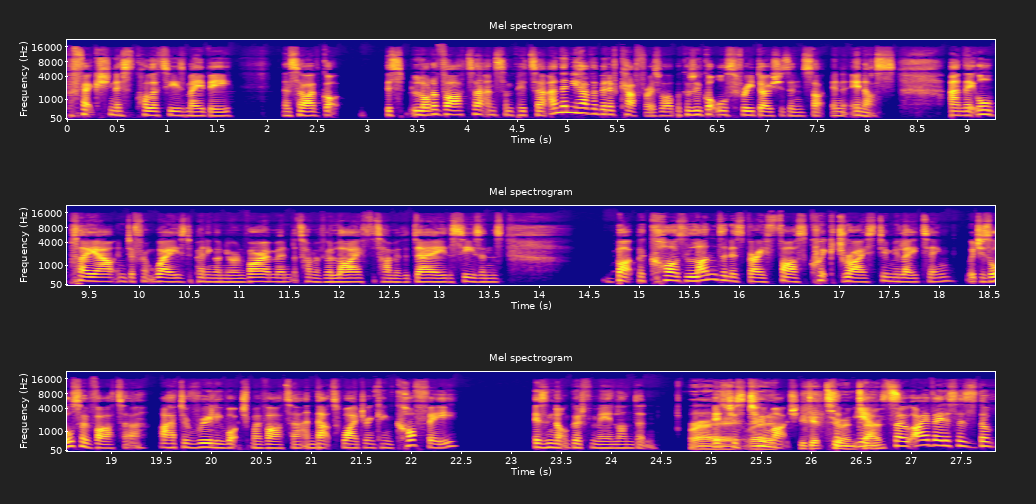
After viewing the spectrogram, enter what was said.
perfectionist qualities maybe, and so I've got this lot of vata and some pitta, and then you have a bit of kapha as well because we've got all three doshas in, in in us, and they all play out in different ways depending on your environment, the time of your life, the time of the day, the seasons. But because London is very fast, quick, dry, stimulating, which is also vata, I have to really watch my vata, and that's why drinking coffee is not good for me in London. Right. It's just too much. You get too so, intense. Yeah. So Ayurveda says the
